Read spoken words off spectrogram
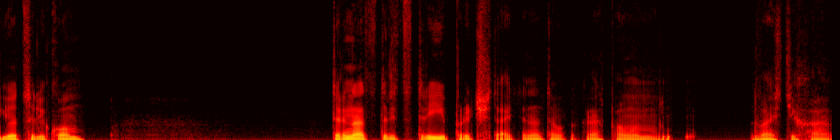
ее целиком 13.33 прочитать. Она там как раз, по-моему, два стиха.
